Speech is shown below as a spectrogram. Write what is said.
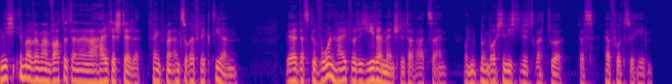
Nicht immer, wenn man wartet an einer Haltestelle, fängt man an zu reflektieren. Wäre das Gewohnheit, würde jeder Mensch Literat sein. Und man bräuchte nicht die Literatur, das hervorzuheben.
